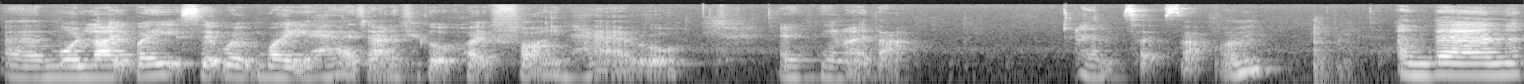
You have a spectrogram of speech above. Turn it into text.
uh, more lightweight so it won't weigh your hair down if you've got quite fine hair or anything like that. And so that's that one. And then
